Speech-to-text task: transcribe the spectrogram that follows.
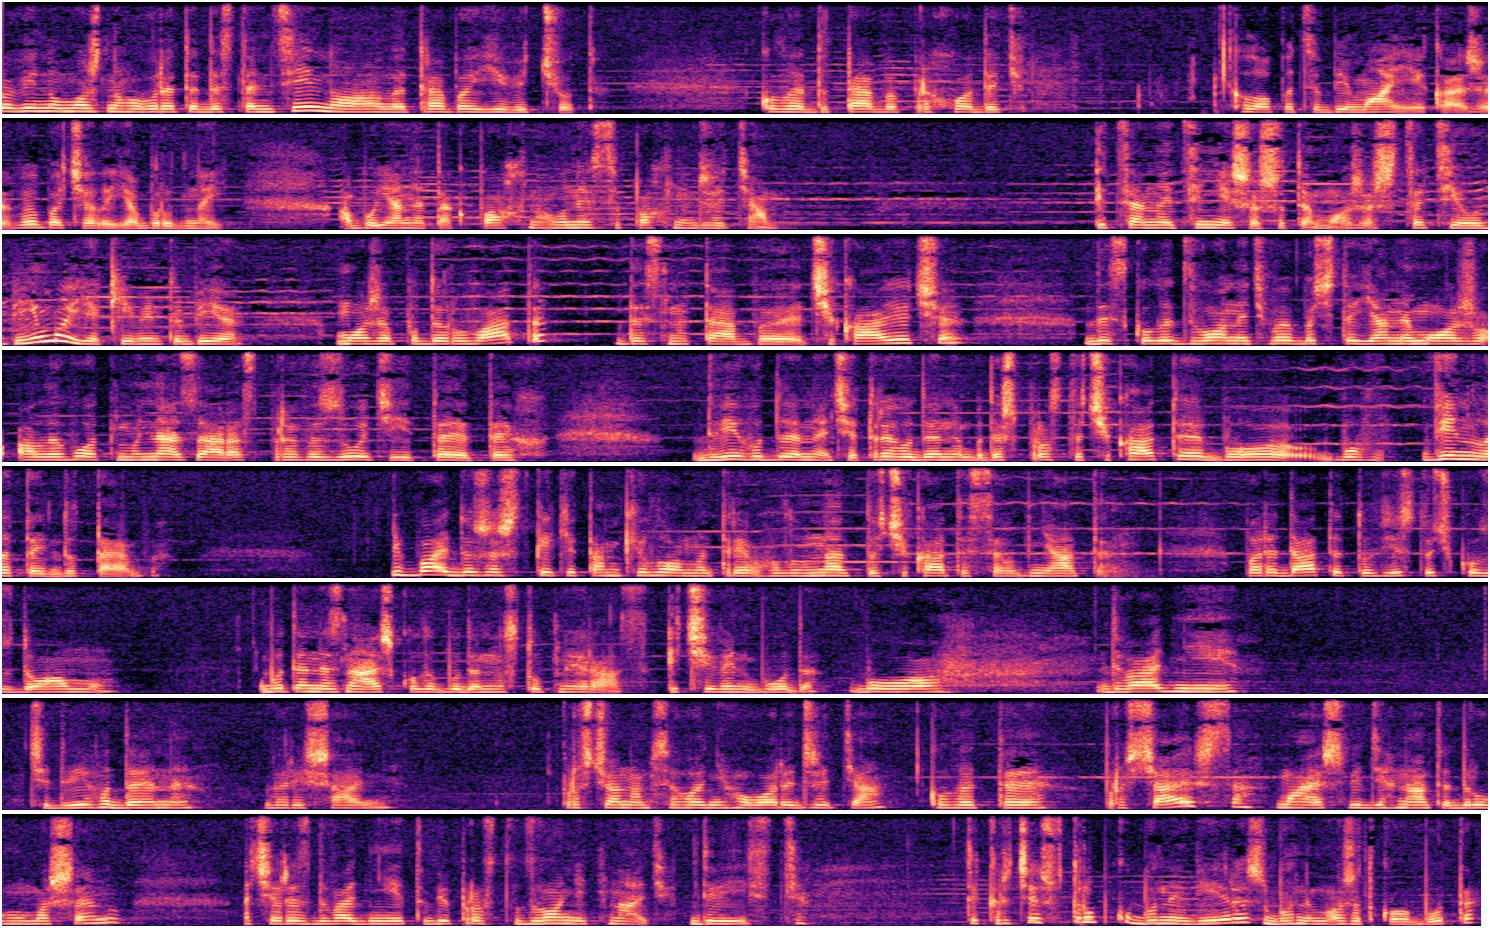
Про війну можна говорити дистанційно, але треба її відчути. Коли до тебе приходить хлопець обіймає і каже, вибач, але я брудний, або я не так пахну, вони всі пахнуть життям. І це найцінніше, що ти можеш. Це ті обійми, які він тобі може подарувати, десь на тебе чекаючи, десь коли дзвонить, вибачте, я не можу, але от мене зараз привезуть, і ти тих дві години чи три години будеш просто чекати, бо, бо він летить до тебе. І байдуже ж скільки там кілометрів, головне дочекатися, обняти, передати ту вісточку з дому, бо ти не знаєш, коли буде наступний раз і чи він буде. Бо два дні чи дві години вирішальні. Про що нам сьогодні говорить життя? Коли ти прощаєшся, маєш відігнати другу машину, а через два дні тобі просто дзвонять Надь 200. Ти кричиш в трубку, бо не віриш, бо не може такого бути.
